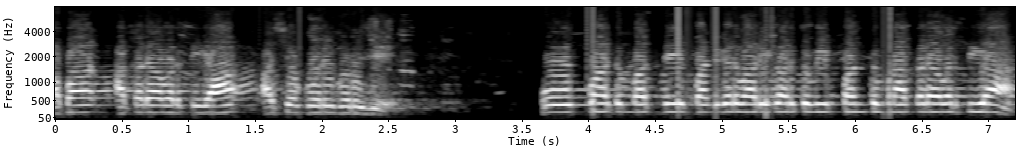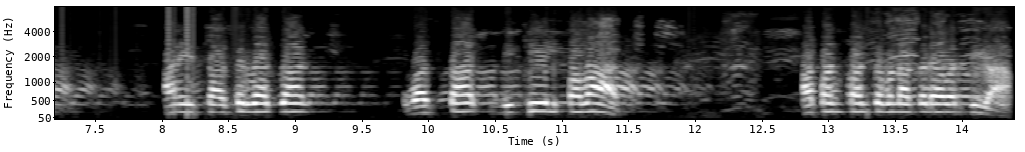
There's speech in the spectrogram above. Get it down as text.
आपण आकड्यावरती या अशोक गोरे गुरुजी. पोपटमध्ये पंडगरवाडीकर तुम्ही पंत तुम्ही आकड्यावरती या. आणि सासरदाचा वस्ताद निखिल पवार. आपण पंत या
